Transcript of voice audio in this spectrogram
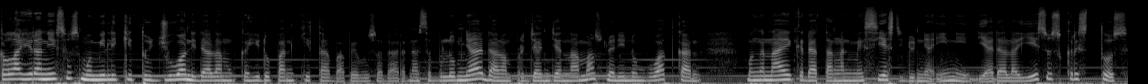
Kelahiran Yesus memiliki tujuan di dalam kehidupan kita, Bapak Ibu Saudara. Nah, sebelumnya dalam Perjanjian Lama sudah dinubuatkan mengenai kedatangan Mesias di dunia ini. Dia adalah Yesus Kristus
